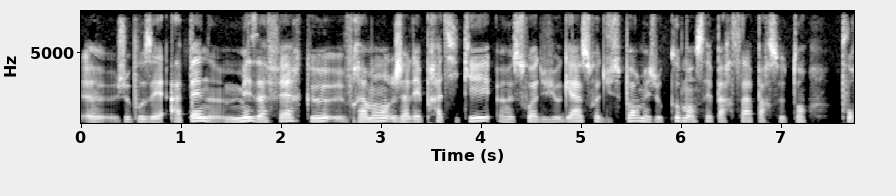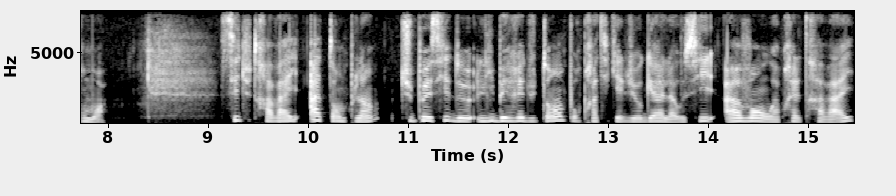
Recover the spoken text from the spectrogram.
je posais à peine mes affaires que vraiment j'allais pratiquer soit du yoga, soit du sport, mais je commençais par ça, par ce temps pour moi. Si tu travailles à temps plein, tu peux essayer de libérer du temps pour pratiquer le yoga là aussi avant ou après le travail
